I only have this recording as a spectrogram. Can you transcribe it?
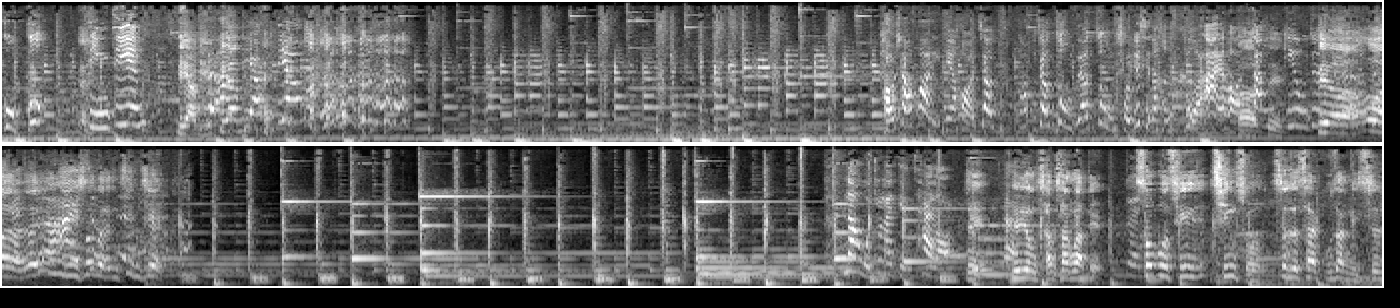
咕咕，点点，点点，点点。潮汕话里面哈叫它不叫粽子，叫粽球，就显得很可爱哈。Thank 就是很可爱，你说的很正确。那我就来点菜喽。对，要用潮汕话点。对，说不清清楚，这个菜不让你吃，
